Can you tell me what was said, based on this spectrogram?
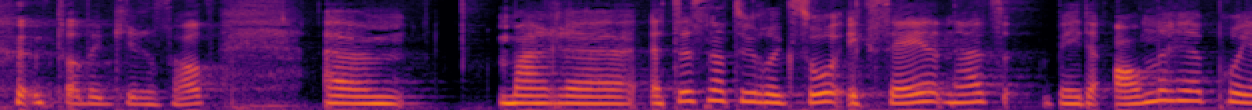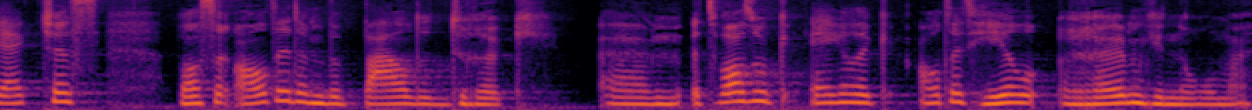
dat ik hier zat. Um, maar uh, het is natuurlijk zo, ik zei het net, bij de andere projectjes was er altijd een bepaalde druk. Um, het was ook eigenlijk altijd heel ruim genomen.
